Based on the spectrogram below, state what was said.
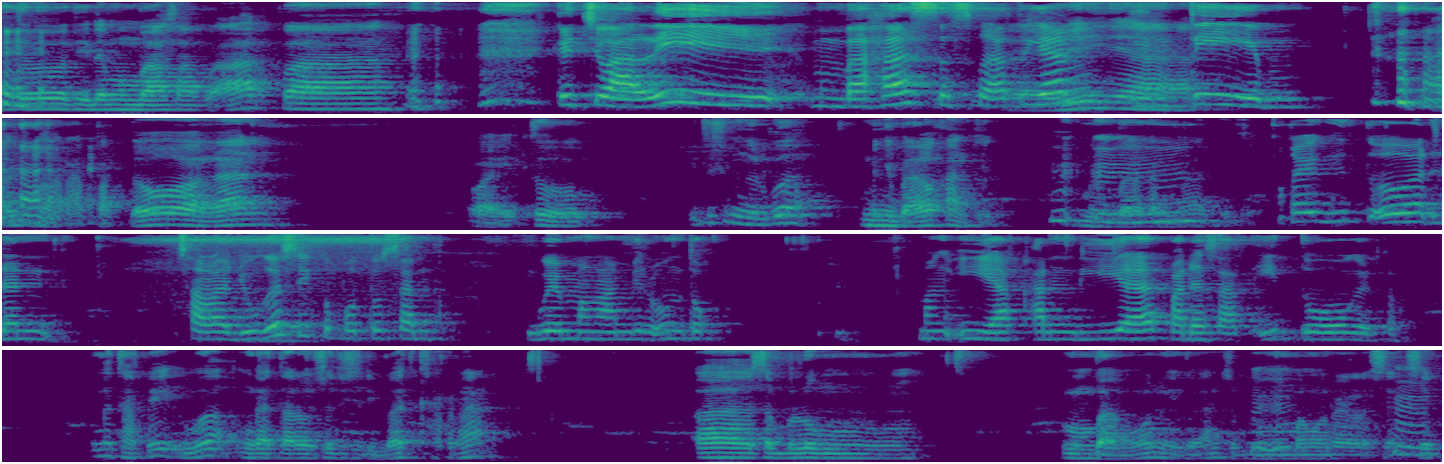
Aduh tidak membahas apa-apa. Kecuali membahas sesuatu Ya, yang iya. intim. Padahal cuma rapat doang kan. Wah itu itu sih menurut gue menyebalkan sih. Menyebalkan Mm-mm. banget gitu. Kayak gitu dan salah juga sih keputusan gue mengambil untuk mengiyakan dia pada saat itu gitu Enggak, tapi gue nggak terlalu sedih-sedih banget karena eh, sebelum membangun gitu kan sebelum Mm-mm. membangun relationship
